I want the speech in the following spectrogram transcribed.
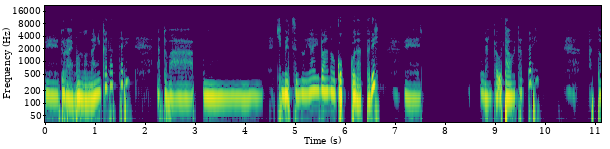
えードラえもんの何かだったりあとはうん鬼滅の刃のごっこだったり、えーなんか歌を歌ったりあと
